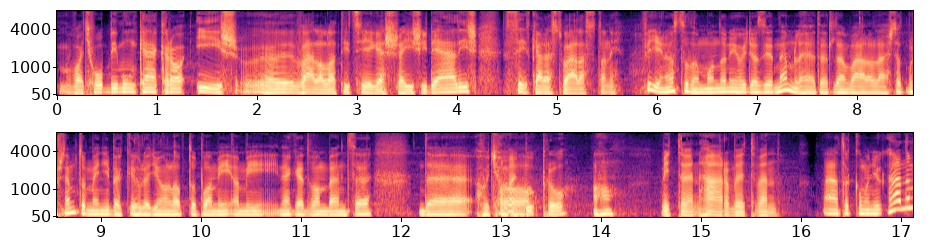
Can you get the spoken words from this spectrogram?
vagy hobbi munkákra és ö, vállalati cégesre is ideális. Szét kell ezt választani. Figyelj, én azt tudom mondani, hogy azért nem lehetetlen vállalás. Tehát most nem tudom, mennyibe kerül egy olyan laptop, ami, ami neked van, Bence, de hogyha... A MacBook Pro, Aha. mit olyan 350 Hát akkor mondjuk, hát nem,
